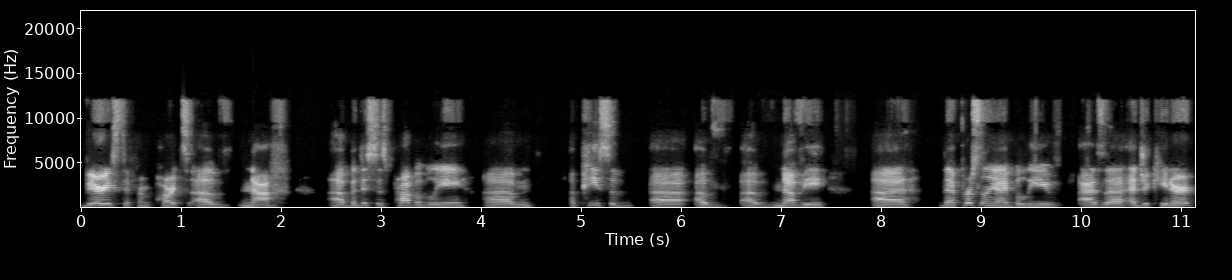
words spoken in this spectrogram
various different parts of Nach, uh, but this is probably um, a piece of uh, of of Navi uh, that personally I believe as an educator,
